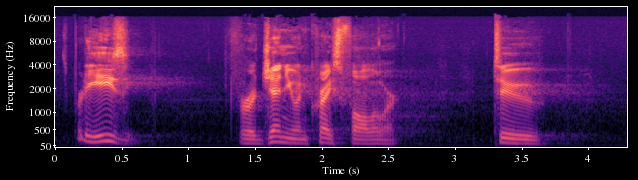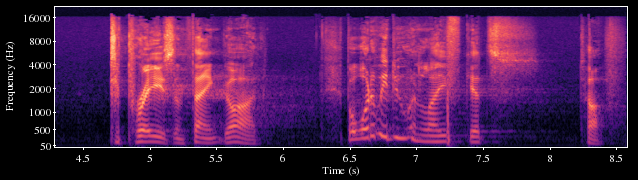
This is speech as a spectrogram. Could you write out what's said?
it's pretty easy for a genuine Christ follower to, to praise and thank God. But what do we do when life gets tough?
